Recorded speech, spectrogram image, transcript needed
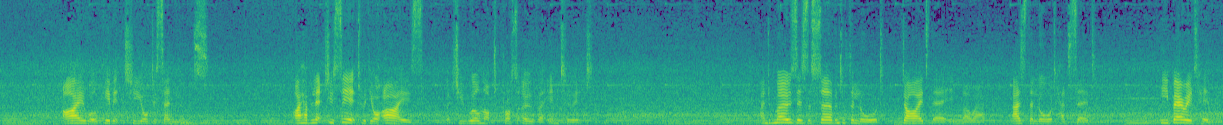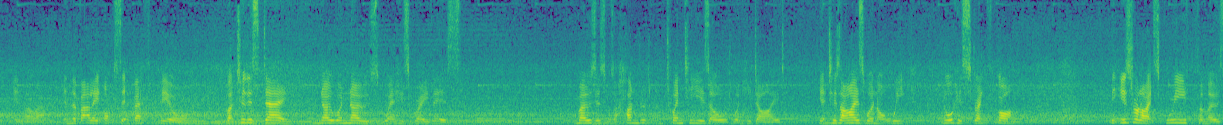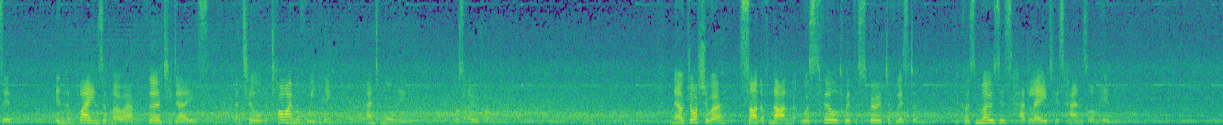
I will give it to your descendants. I have let you see it with your eyes, but you will not cross over into it. And Moses, the servant of the Lord, died there in Moab, as the Lord had said. He buried him in Moab, in the valley opposite Beth Peor. But to this day, no one knows where his grave is. Moses was a 120 years old when he died, yet his eyes were not weak, nor his strength gone. The Israelites grieved for Moses in the plains of Moab 30 days until the time of weeping and mourning was over. Now Joshua, son of Nun, was filled with the spirit of wisdom, because Moses had laid his hands on him.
